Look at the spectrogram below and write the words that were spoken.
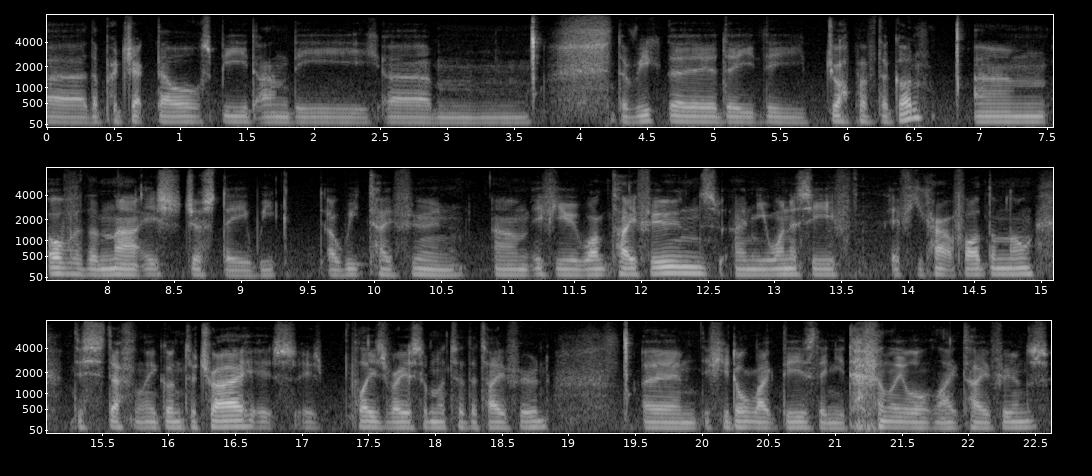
uh, the projectile speed and the um, the, re- the the the drop of the gun. Um, other than that, it's just a weak a weak typhoon. Um, if you want typhoons and you want to see if, if you can't afford them though, this is definitely going to try. It's it plays very similar to the typhoon. Um, if you don't like these, then you definitely won't like typhoons.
